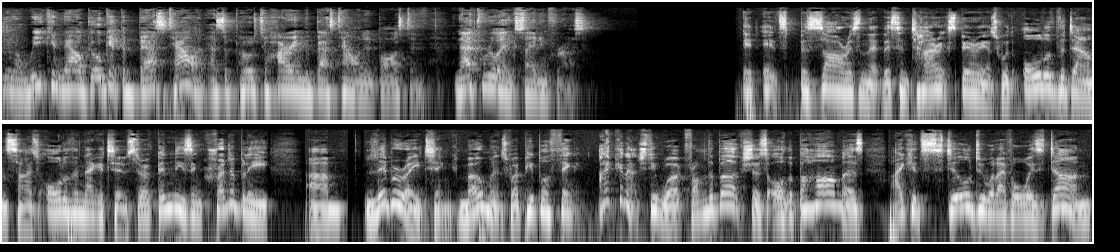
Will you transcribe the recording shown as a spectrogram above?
you know, we can now go get the best talent as opposed to hiring the best talent in Boston. And that's really exciting for us it, it's bizarre, isn't it? This entire experience with all of the downsides, all of the negatives. There have been these incredibly um, liberating moments where people think, I can actually work from the Berkshires or the Bahamas. I could still do what I've always done,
